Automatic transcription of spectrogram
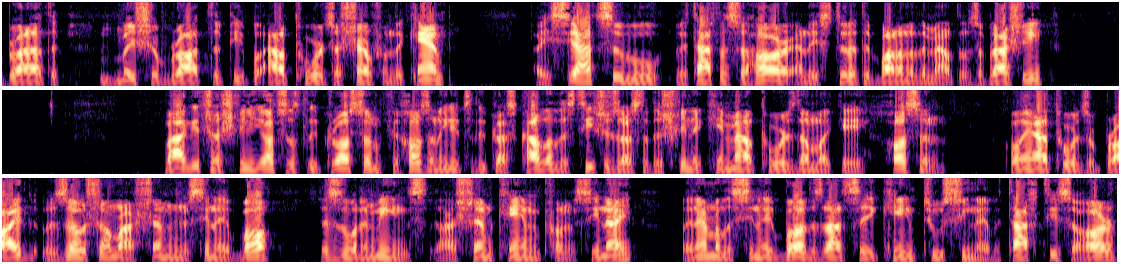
brought out the Moshe brought the people out towards Hashem from the camp. And they stood at the bottom of the mountain. Zabrashi. This teaches us that the Shekhinah came out towards them like a chosin, going out towards a bride. This is what it means. Hashem came from Sinai. But Emerald Sinai does not say came to Sinai. But Sahar,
